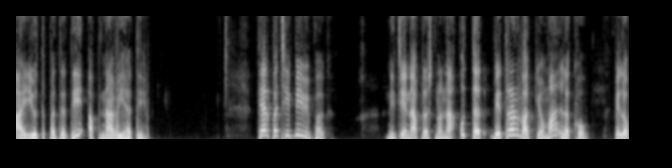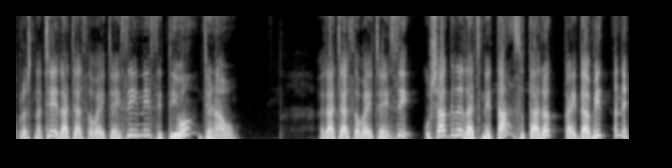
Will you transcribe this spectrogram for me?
આ યુદ્ધ પદ્ધતિ અપનાવી હતી. ત્યાર પછી બી વિભાગ. નીચેના પ્રશ્નોના ઉત્તર બે ત્રણ વાક્યોમાં લખો. પેલો પ્રશ્ન છે, રાજા સવાઈ જયસિંહની સિદ્ધિઓ જણાવો. રાજા સવાઈ જયસિંહ, કુશાગ્ર રાજનેતા સુધારક કાયદાવિદ અને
